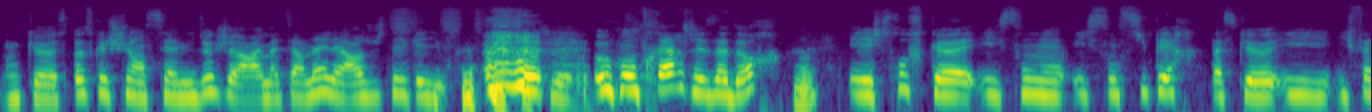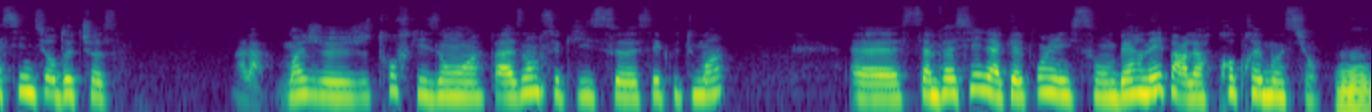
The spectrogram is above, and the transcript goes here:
Donc euh, c'est parce que je suis en CM2 que j'ai la maternelle et à rajouter des cailloux. Au contraire, je les adore. Et je trouve qu'ils sont, ils sont super parce qu'ils ils fascinent sur d'autres choses. Voilà. Moi, je, je trouve qu'ils ont, par exemple, ceux qui s'écoutent moins, euh, ça me fascine à quel point ils sont bernés par leurs propres émotions. Hmm.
